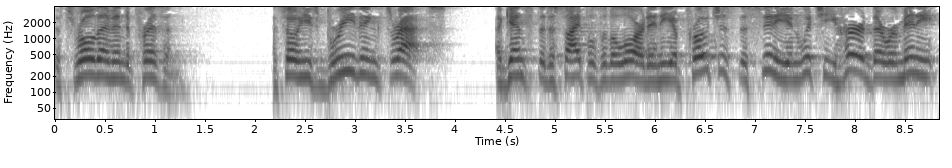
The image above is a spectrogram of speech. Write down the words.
to throw them into prison. And so he's breathing threats against the disciples of the Lord, and he approaches the city in which he heard there were many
